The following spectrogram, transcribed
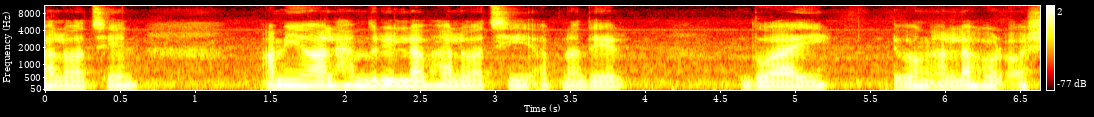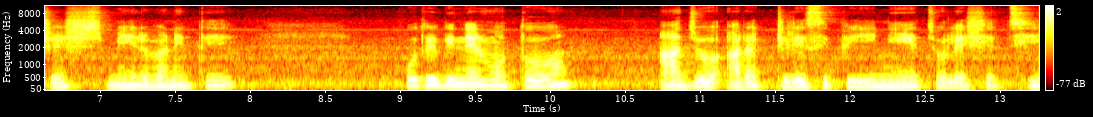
ভালো আছেন। আমিও আলহামদুলিল্লাহ ভালো আছি আপনাদের দোয়াই এবং আল্লাহর অশেষ মেহরবানিতে। প্রতিদিনের মতো আজও আর একটি রেসিপি নিয়ে চলে এসেছি।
